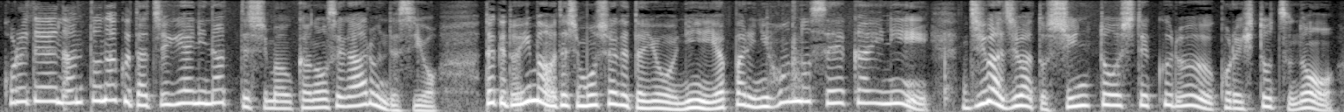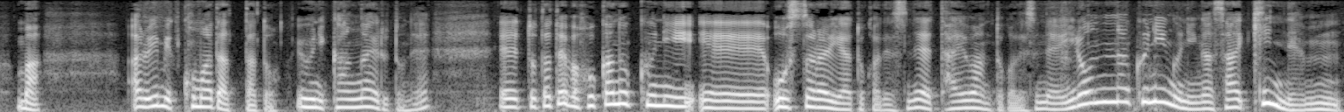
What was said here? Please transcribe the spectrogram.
これでなんとなく立ち消えになってしまう可能性があるんですよ。だけど今私申し上げたようにやっぱり日本の政界にじわじわと浸透してくるこれ一つのまあある意味駒だったというふうに考えるとねえっと、例えば他の国、えー、オーストラリアとかですね台湾とかですねいろんな国々が近年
